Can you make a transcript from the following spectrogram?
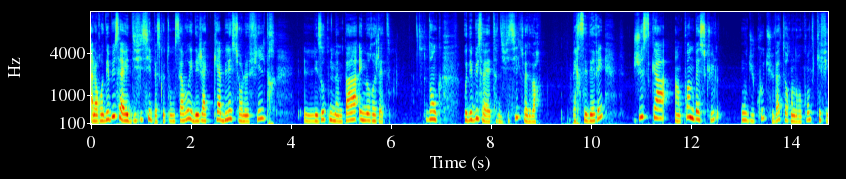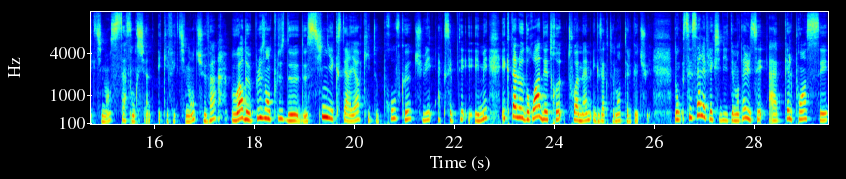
Alors au début ça va être difficile parce que ton cerveau est déjà câblé sur le filtre, les autres ne m'aiment pas et me rejettent. Donc au début ça va être difficile, tu vas devoir persévérer jusqu'à un point de bascule où du coup tu vas te rendre compte qu'effectivement ça fonctionne et qu'effectivement tu vas voir de plus en plus de, signes extérieurs qui te prouvent que tu es accepté et aimé et que tu as le droit d'être toi-même exactement tel que tu es. Donc c'est ça la flexibilité mentale c'est à quel point c'est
